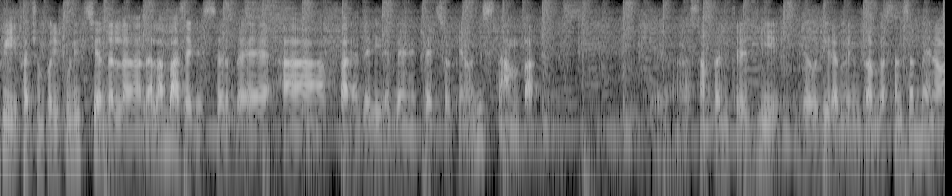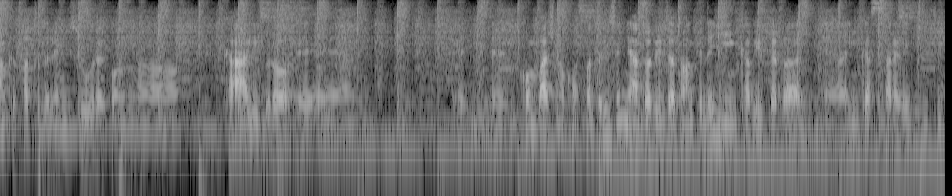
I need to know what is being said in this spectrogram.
Qui faccio un po' di pulizia dalla, dalla base che serve a far aderire bene il pezzo al piano di stampa. Eh, la stampa in 3D devo dire è venuta abbastanza bene, ho anche fatto delle misure con uh, calibro e, e, e combaciano con quanto disegnato, ho realizzato anche degli incavi per eh, incastrare le viti.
